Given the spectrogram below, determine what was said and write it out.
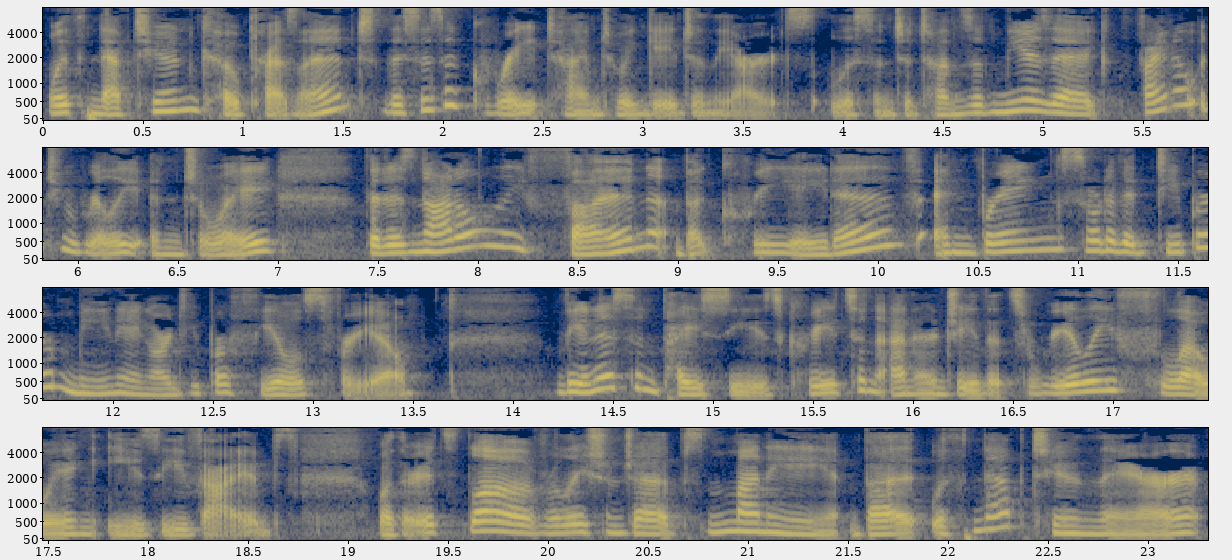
With Neptune co present, this is a great time to engage in the arts. Listen to tons of music, find out what you really enjoy that is not only fun, but creative and brings sort of a deeper meaning or deeper feels for you. Venus in Pisces creates an energy that's really flowing, easy vibes, whether it's love, relationships, money. But with Neptune there,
